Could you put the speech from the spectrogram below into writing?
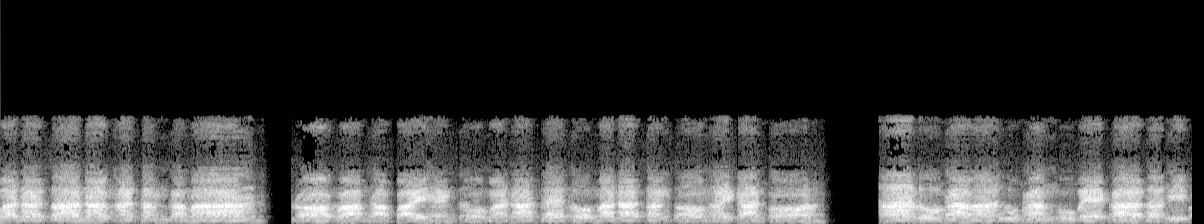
มานัสสานังอัตถังกมาเพราะความดับไปแห่งโสมานัสและโทมานัสทั้งสองในการก่อนอาทุกามาทุกขังอุเบกขาสติป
